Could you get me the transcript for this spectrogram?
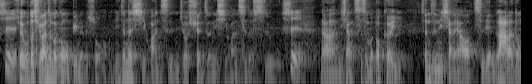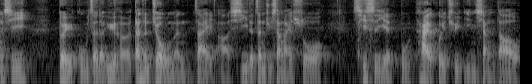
是，所以我都喜欢这么跟我病人说：，你真的喜欢吃，你就选择你喜欢吃的食物。是，那你想吃什么都可以，甚至你想要吃点辣的东西。对于骨折的愈合，单纯就我们在啊西医的证据上来说，其实也不太会去影响到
